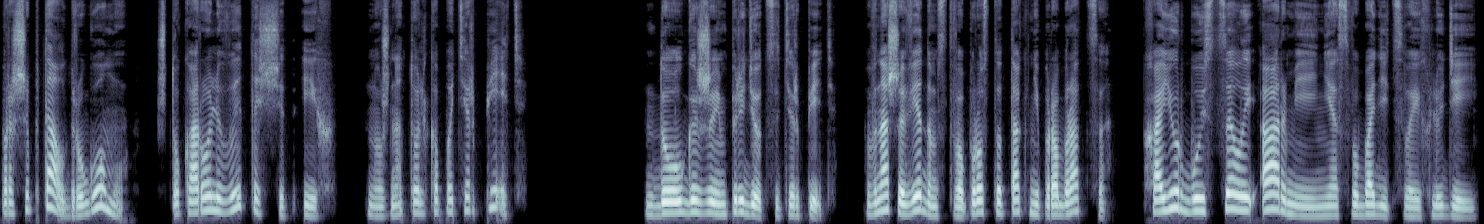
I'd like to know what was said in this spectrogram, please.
прошептал другому, что король вытащит их, нужно только потерпеть. Долго же им придется терпеть. В наше ведомство просто так не пробраться. Хаюрбу из целой армии не освободить своих людей.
